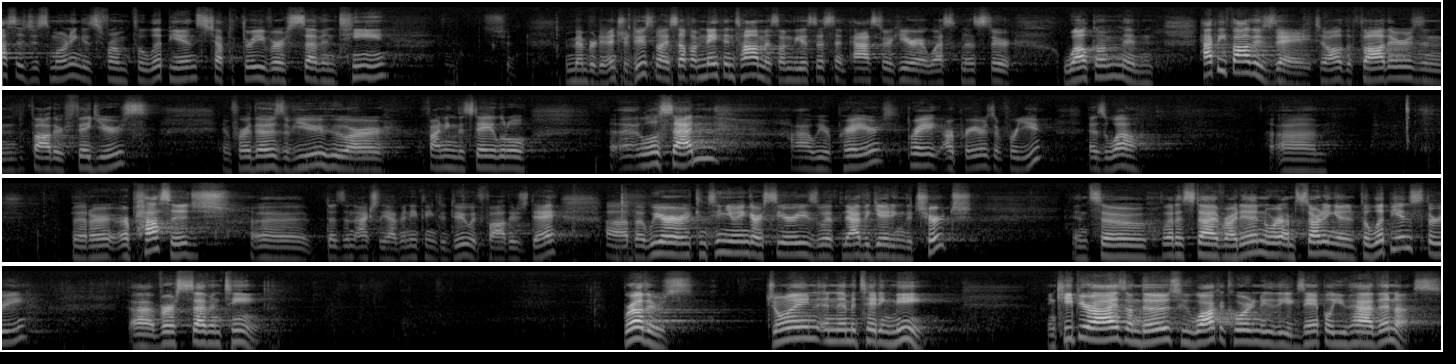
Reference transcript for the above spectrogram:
passage this morning is from Philippians chapter 3, verse 17. Should remember to introduce myself. I'm Nathan Thomas. I'm the assistant pastor here at Westminster. Welcome and happy Father's Day to all the fathers and father figures. And for those of you who are finding this day a little, a little saddened, uh, we are prayers. Pray our prayers are for you as well. Um, but our, our passage uh, doesn't actually have anything to do with Father's Day. Uh, but we are continuing our series with navigating the church. And so let us dive right in. Where I'm starting in Philippians 3, uh, verse 17. Brothers, join in imitating me, and keep your eyes on those who walk according to the example you have in us.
